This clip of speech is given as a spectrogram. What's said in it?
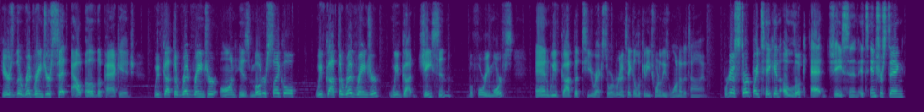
Here's the Red Ranger set out of the package. We've got the Red Ranger on his motorcycle. We've got the Red Ranger. We've got Jason before he morphs. And we've got the T-Rex Zord. We're going to take a look at each one of these one at a time. We're going to start by taking a look at Jason. It's interesting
